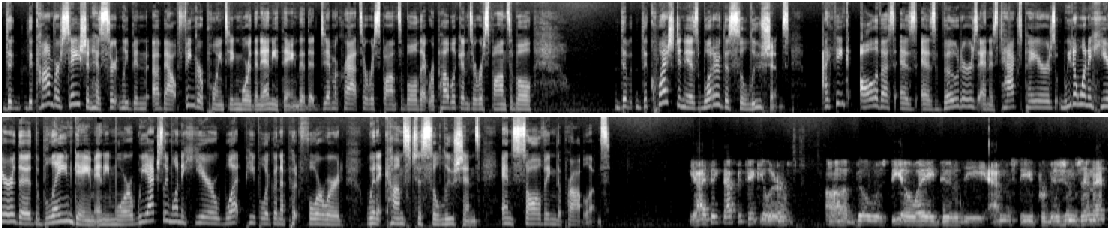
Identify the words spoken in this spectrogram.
the The conversation has certainly been about finger pointing more than anything that the Democrats are responsible, that Republicans are responsible the the question is, what are the solutions? I think all of us as as voters and as taxpayers, we don't want to hear the the blame game anymore. We actually want to hear what people are going to put forward when it comes to solutions and solving the problems. Yeah, I think that particular uh, bill was DOA due to the amnesty provisions in it.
